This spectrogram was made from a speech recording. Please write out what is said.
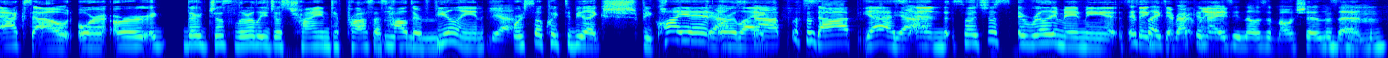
acts out or or they're just literally just trying to process how mm-hmm. they're feeling yeah. we're so quick to be like shh be quiet yeah, or like stop, stop yes yeah. and so it's just it really made me think. it's like recognizing those emotions mm-hmm. and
